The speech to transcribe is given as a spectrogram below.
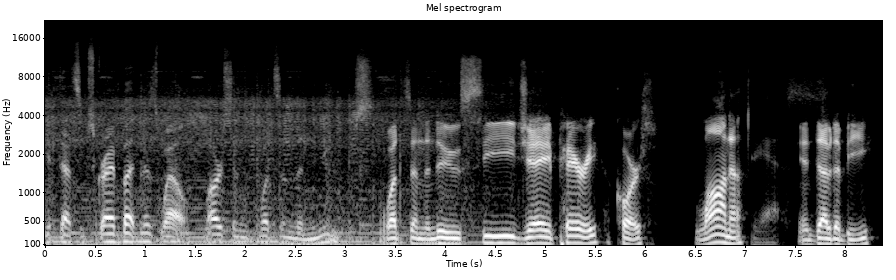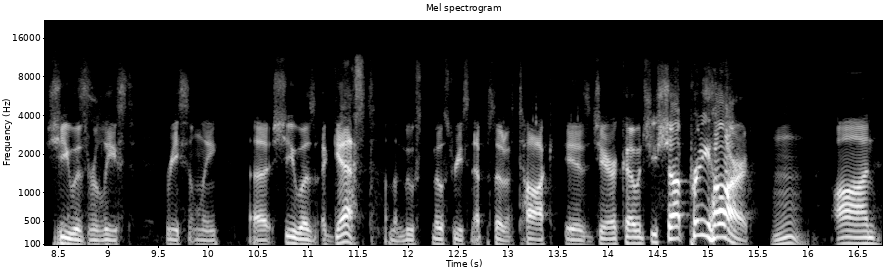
hit that subscribe button as well. Larson, what's in the news? What's in the news? CJ Perry, of course. Lana Yes. in WWE. She was released recently. Uh, she was a guest on the most, most recent episode of Talk is Jericho, and she shot pretty hard Mm. on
